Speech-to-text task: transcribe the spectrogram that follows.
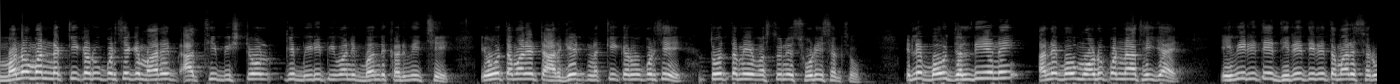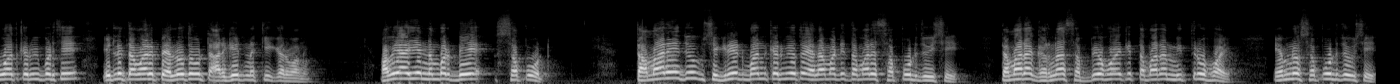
મનોમન નક્કી કરવું પડશે કે મારે આજથી બિસ્ટોલ કે બીડી પીવાની બંધ કરવી જ છે. એવો તમારે ટાર્ગેટ નક્કી કરવો પડશે, તો તમે એ વસ્તુને છોડી શકશો. એટલે બહુ જલ્દી એ નહીં, અને બહુ મોડું પણ ના થઈ જાય. એવી રીતે ધીરે ધીરે તમારે શરૂઆત કરવી પડશે, એટલે તમારે પહેલો તો ટાર્ગેટ નક્કી કરવાનો. હવે આવીએ નંબર બે સપોર્ટ તમારે જો સિગરેટ બંધ કરવી હોય તો એના માટે તમારે સપોર્ટ જોઈશે. તમારા ઘરના સભ્યો હોય કે તમારા મિત્રો હોય, એમનો સપોર્ટ જોઈશે.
